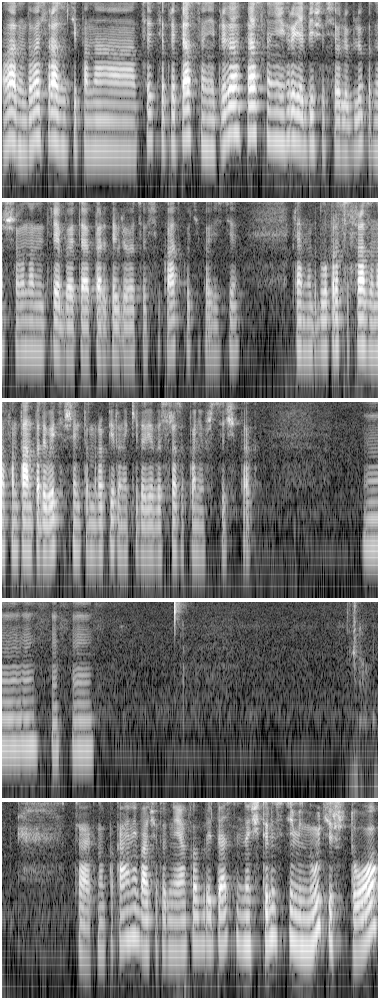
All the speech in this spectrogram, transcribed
Ладно, давай сразу типа на цей це препятствование. Препятствование игры я більше всего люблю, потому что воно не требує тебе передивлюватися всю катку, типа везде. Бля, надо було просто сразу на фонтан подивитися, що він там рапір накидав, я би сразу поняв, що це ще так. Мгм. Так, ну пока я не бачу тут ніякого препятствия. На 14 минуте что?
